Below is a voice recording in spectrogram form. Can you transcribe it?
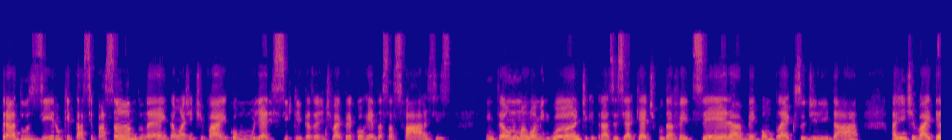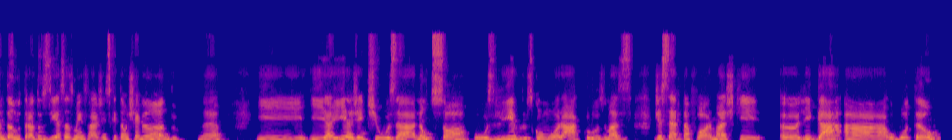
traduzir o que está se passando, né? Então a gente vai, como mulheres cíclicas, a gente vai percorrendo essas fases. Então, numa lua minguante, que traz esse arquétipo da feiticeira, bem complexo de lidar, a gente vai tentando traduzir essas mensagens que estão chegando, né? E, e aí a gente usa não só os livros como oráculos, mas, de certa forma, acho que ah, ligar a, o botão,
